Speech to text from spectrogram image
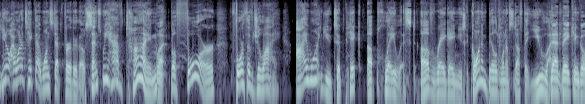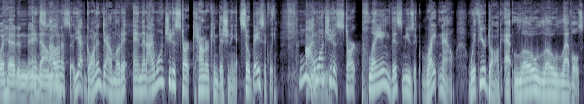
You know, I want to take that one step further though. Since we have time What? before 4th of July, I want you to pick a playlist of reggae music. Go on and build one of stuff that you like. that they can go ahead and, and, and download. I want to, yeah, go on and download it, and then I want you to start counter conditioning it. So basically, I hmm. want you to start playing this music right now with your dog at low, low levels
